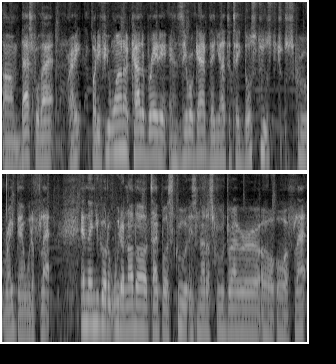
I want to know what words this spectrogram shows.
um, that's for that right? But if you want to calibrate it and zero gap then you have to take those two screw right there with a flat and then you go to with another type of screw it's not a screwdriver or, or a flat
